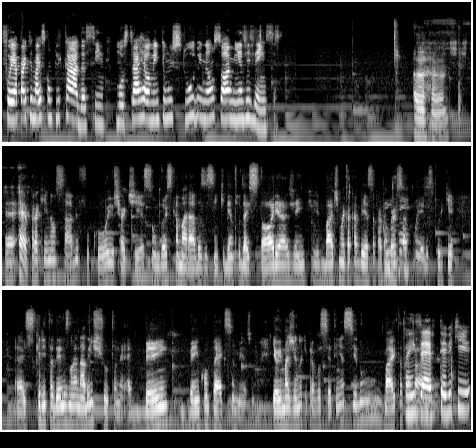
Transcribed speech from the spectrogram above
foi a parte mais complicada, assim, mostrar realmente um estudo e não só a minha vivência. Aham. Uhum. É, é para quem não sabe, o Foucault e o Chartier são dois camaradas assim que dentro da história a gente bate muito a cabeça para conversar é. com eles, porque a escrita deles não é nada enxuta, né? É bem, bem complexa mesmo. E eu imagino que para você tenha sido um baita pois trabalho. Pois é, né? teve que.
